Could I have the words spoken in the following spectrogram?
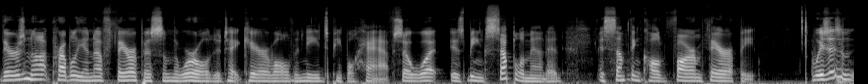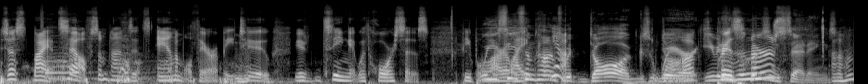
there's not probably enough therapists in the world to take care of all the needs people have. So what is being supplemented is something called farm therapy. Which isn't just by itself. Sometimes it's animal therapy too. You're seeing it with horses. People Mm-hmm. Well, you are see it like, sometimes yeah. with dogs, where Dogs, even in prison settings, Uh-huh.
